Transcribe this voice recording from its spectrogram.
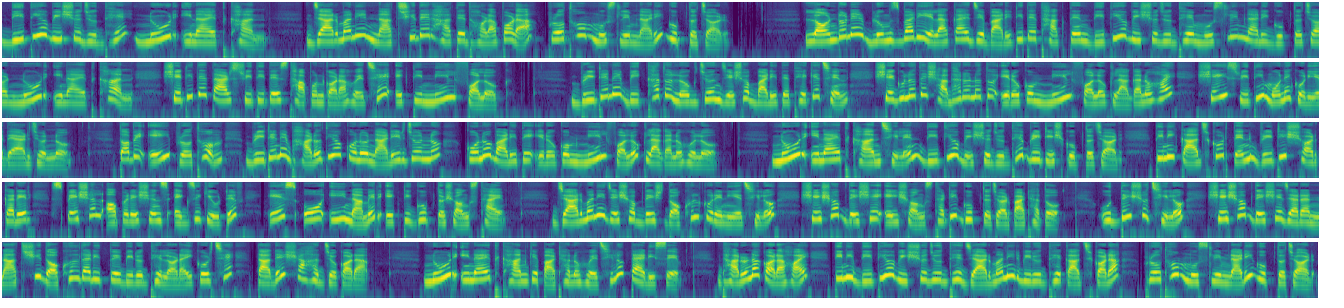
দ্বিতীয় বিশ্বযুদ্ধে নূর ইনায়েত খান, জার্মানির নাৎসিদের হাতে ধরা পড়া প্রথম মুসলিম নারী গুপ্তচর। লন্ডনের ব্লুমসবারি এলাকায় যে বাড়িটিতে থাকতেন দ্বিতীয় বিশ্বযুদ্ধে মুসলিম নারী গুপ্তচর নূর ইনায়েত খান, সেটিতে তার স্মৃতিতে স্থাপন করা হয়েছে একটি নীল ফলক। ব্রিটেনে বিখ্যাত লোকজন যেসব বাড়িতে থেকেছেন, সেগুলোতে সাধারণত এরকম নীল ফলক লাগানো হয় সেই স্মৃতি মনে করিয়ে দেওয়ার জন্য। তবে এই প্রথম ব্রিটেনে ভারতীয় কোনো নারীর জন্য কোনো বাড়িতে এরকম নীল ফলক লাগানো হল। নূর ইনায়েত খান ছিলেন দ্বিতীয় বিশ্বযুদ্ধে ব্রিটিশ গুপ্তচর। তিনি কাজ করতেন ব্রিটিশ সরকারের স্পেশাল অপারেশনস এক্সিকিউটিভ এসওই নামের একটি গুপ্ত সংস্থায়। জার্মানি যেসব দেশ দখল করে নিয়েছিল, সেসব দেশে এই সংস্থাটি গুপ্তচর পাঠাত। উদ্দেশ্য ছিল, সেসব দেশে যারা নাৎসি দখলদারিত্বের বিরুদ্ধে লড়াই করছে, তাদের সাহায্য করা। নূর ইনায়েত খানকে পাঠানো হয়েছিল প্যারিসে। ধারণা করা হয়, তিনি দ্বিতীয় বিশ্বযুদ্ধে জার্মানির বিরুদ্ধে কাজ করা প্রথম মুসলিম নারী গুপ্তচর।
